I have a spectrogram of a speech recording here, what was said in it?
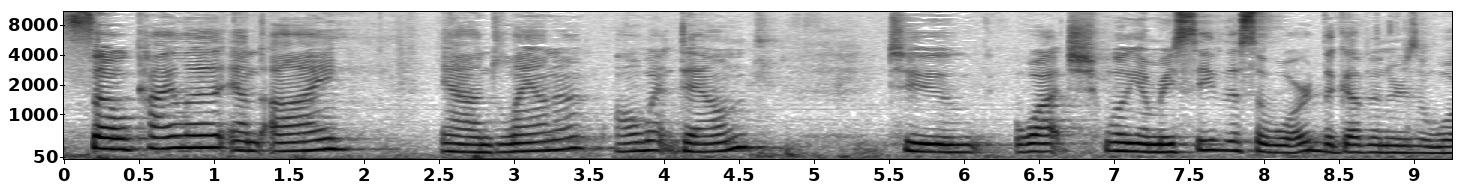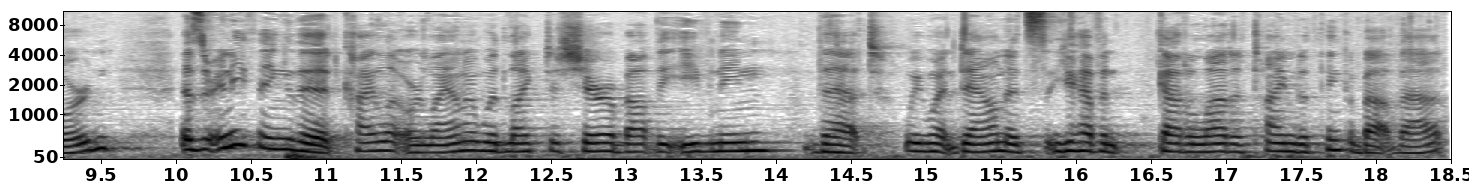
so Kyla and I and Lana all went down to watch William receive this award, the Governor's Award. Is there anything that Kyla or Lana would like to share about the evening that we went down? It's you haven't got a lot of time to think about that.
